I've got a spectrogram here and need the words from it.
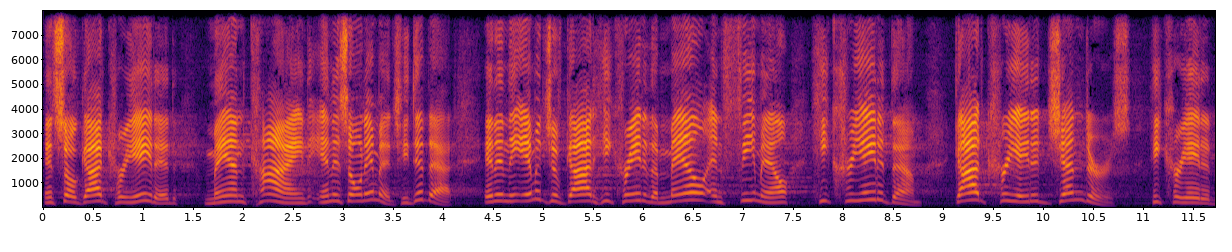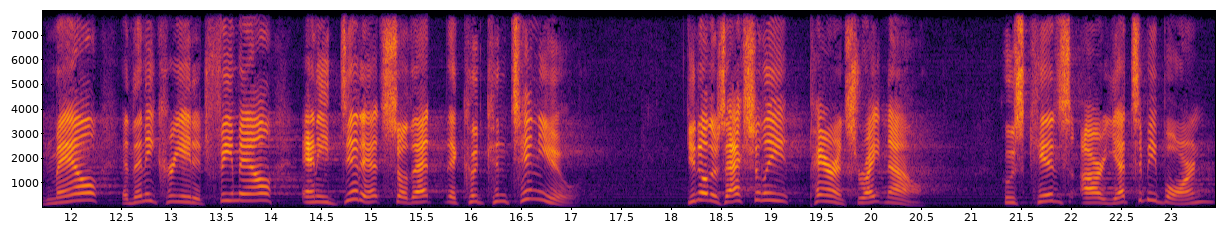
And so God created mankind in his own image. He did that. And in the image of God, he created the male and female, he created them. God created genders. He created male and then he created female, and he did it so that it could continue. You know, there's actually parents right now whose kids are yet to be born,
